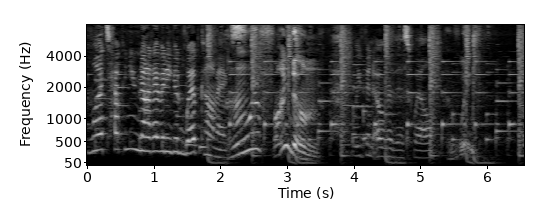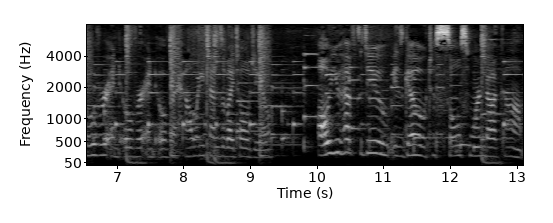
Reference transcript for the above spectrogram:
What? How can you not have any good webcomics? I don't know where to find them. We've been over this, Will. Have we? Over and over and over. How many times have I told you? All you have to do is go to soulsworn.com.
